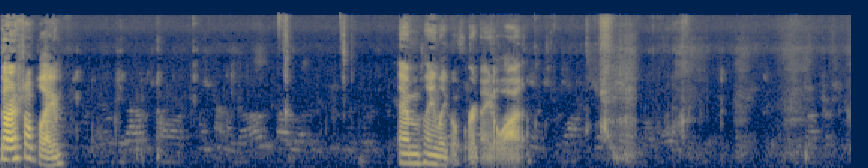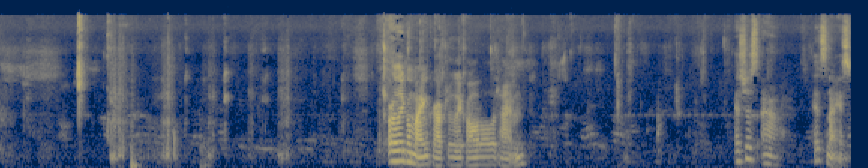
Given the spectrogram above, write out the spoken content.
But I still play. I'm playing Lego Fortnite a lot. Or like a Minecraft as I call it all the time. It's just, oh, it's nice.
